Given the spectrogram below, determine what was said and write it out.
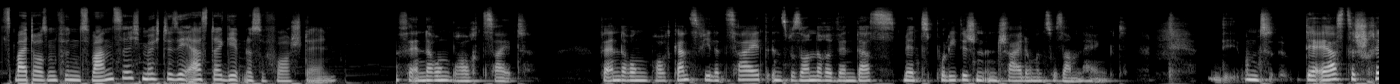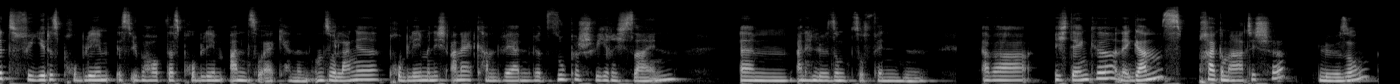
2025 möchte sie erste Ergebnisse vorstellen. Veränderung braucht Zeit. Veränderung braucht ganz viele Zeit, insbesondere wenn das mit politischen Entscheidungen zusammenhängt. Und der erste Schritt für jedes Problem ist überhaupt das Problem anzuerkennen. Und solange Probleme nicht anerkannt werden, wird es super schwierig sein, ähm, eine Lösung zu finden. Aber ich denke, eine ganz pragmatische Lösung,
